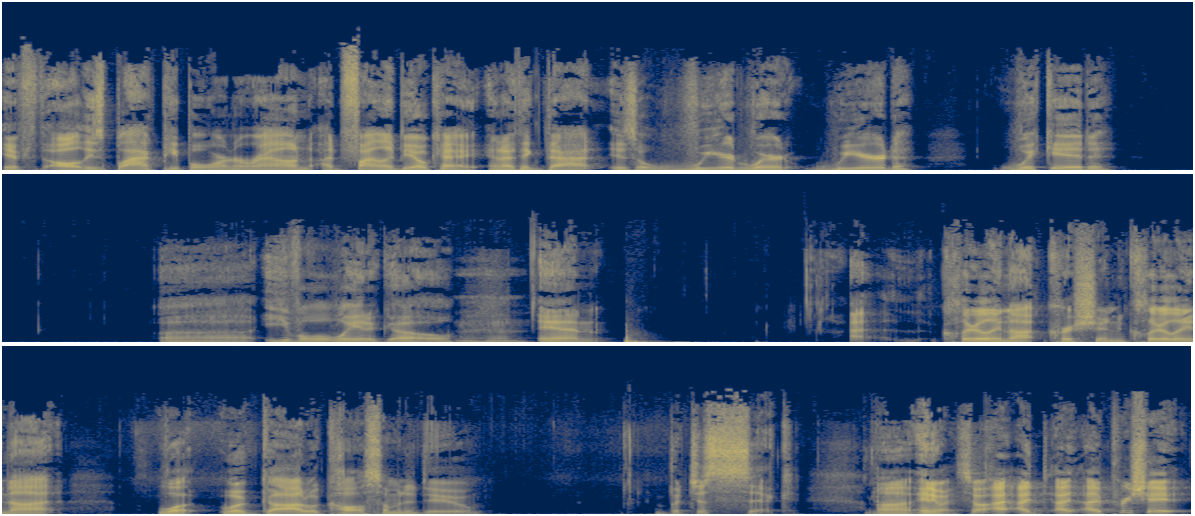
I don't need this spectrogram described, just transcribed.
if all these black people weren't around, I'd finally be okay. And I think that is a weird, weird, weird, wicked, uh, evil way to go. Mm-hmm. And I, clearly not Christian, clearly not what what God would call someone to do, but just sick. Uh, anyway, so I I, I I appreciate.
